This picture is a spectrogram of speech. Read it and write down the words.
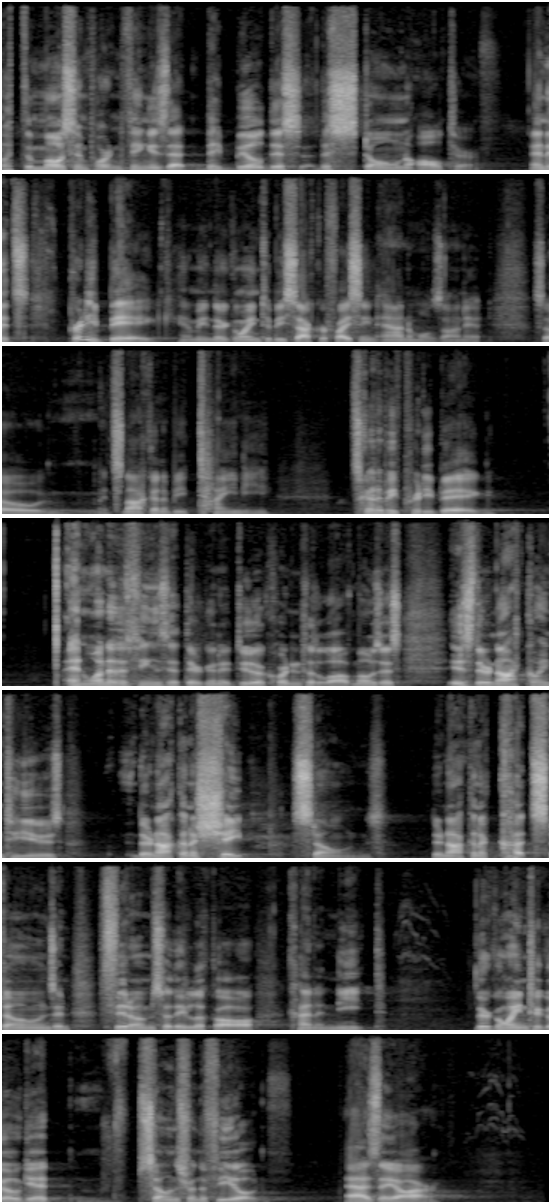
but the most important thing is that they build this, this stone altar. And it's pretty big. I mean, they're going to be sacrificing animals on it. So it's not going to be tiny. It's going to be pretty big. And one of the things that they're going to do, according to the law of Moses, is they're not going to use, they're not going to shape stones. They're not going to cut stones and fit them so they look all kind of neat. They're going to go get stones from the field as they are.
